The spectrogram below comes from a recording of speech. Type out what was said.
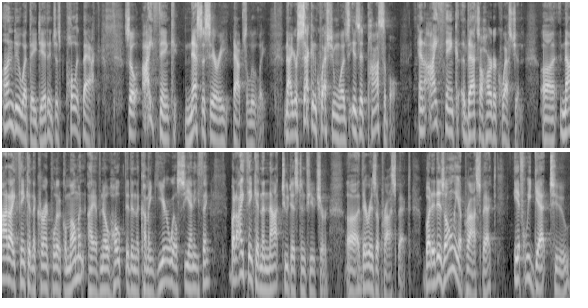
undo what they did and just pull it back. So I think necessary, absolutely. Now, your second question was, is it possible? And I think that's a harder question. Uh, not, I think, in the current political moment. I have no hope that in the coming year we'll see anything. But I think in the not too distant future, uh, there is a prospect. But it is only a prospect if we get to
